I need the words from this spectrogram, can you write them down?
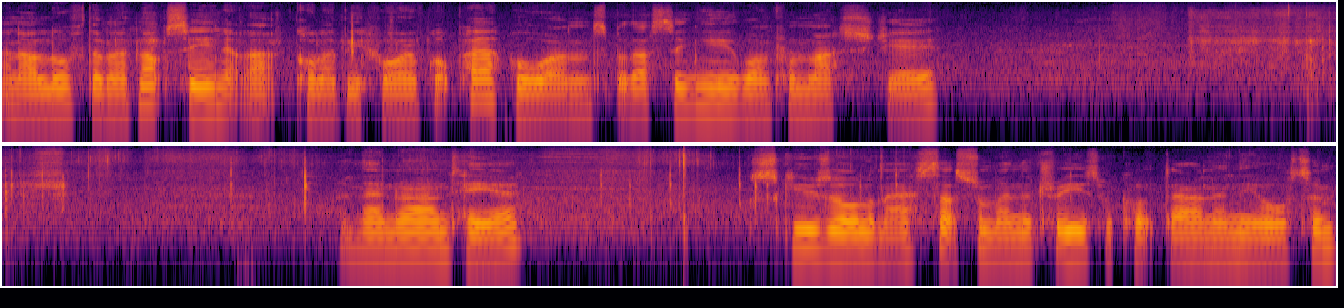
and I love them. I've not seen it that colour before. I've got purple ones but that's the new one from last year. And then round here excuse all the mess, that's from when the trees were cut down in the autumn.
